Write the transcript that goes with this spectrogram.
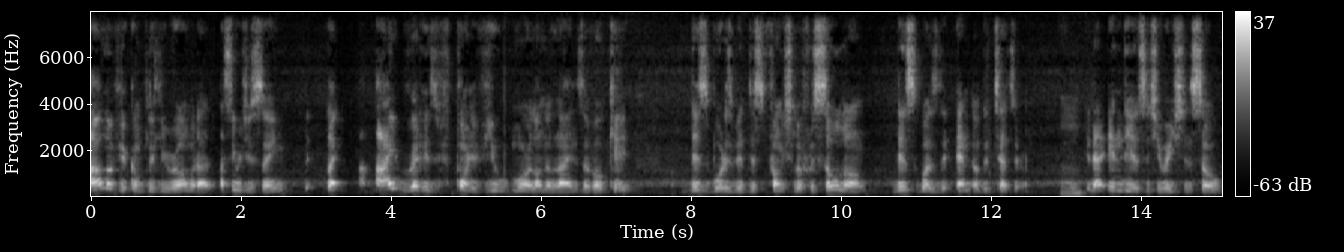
I don't know if you're completely wrong, but I, I see what you're saying. I read his point of view more along the lines of okay, this board has been dysfunctional for so long, this was the end of the tether, hmm. that India situation. So,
